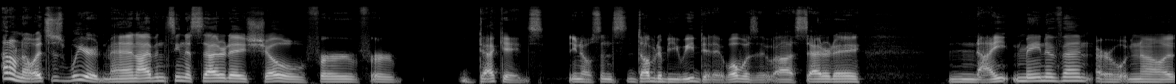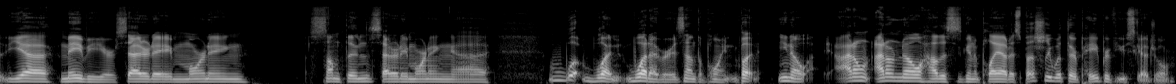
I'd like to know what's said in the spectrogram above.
I don't know. It's just weird, man. I haven't seen a Saturday show for for decades. You know, since WWE did it. What was it? Uh, Saturday night main event or no? Yeah, maybe or Saturday morning something. Saturday morning. Uh, what what whatever. It's not the point. But you know, I don't I don't know how this is going to play out, especially with their pay per view schedule.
